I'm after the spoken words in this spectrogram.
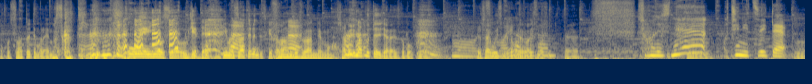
ここ座っといてもらえますかっていう 応援要請を受けて今座ってるんですけど不安で不安でも。喋りまくってるじゃないですか僕も。最後磯部さんお願いしますそうですね、オチについて。えうん。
